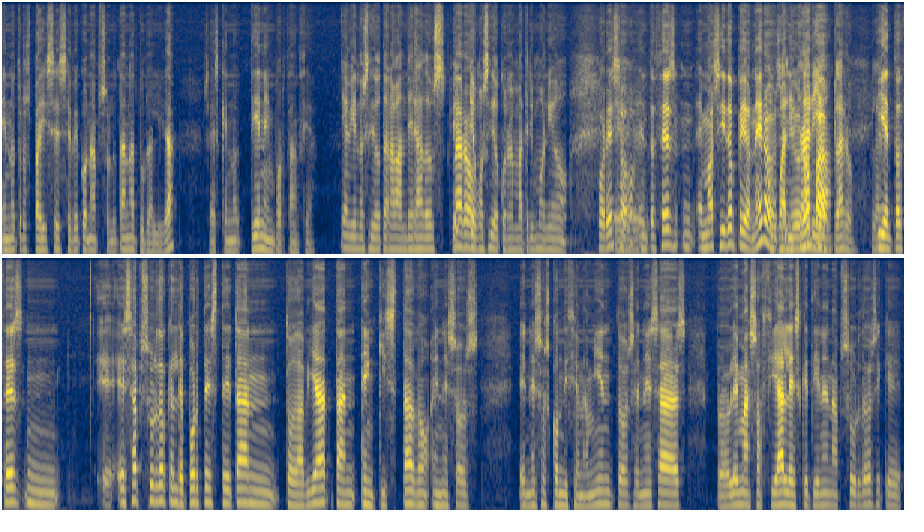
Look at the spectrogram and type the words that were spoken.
en otros países se ve con absoluta naturalidad. O sea, es que no tiene importancia. Y habiendo sido tan abanderados eh, que hemos sido con el matrimonio Por eso, Eh, entonces mm, hemos sido pioneros en igualitario, Europa. claro, claro. Y entonces mm, e- es absurdo que el deporte esté tan todavía tan enquistado en esos en esos condicionamientos, en esos problemas sociales que tienen absurdos y que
